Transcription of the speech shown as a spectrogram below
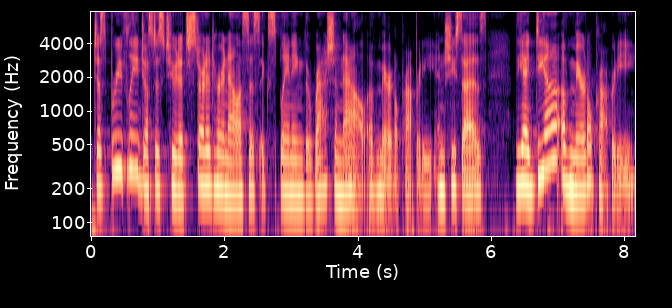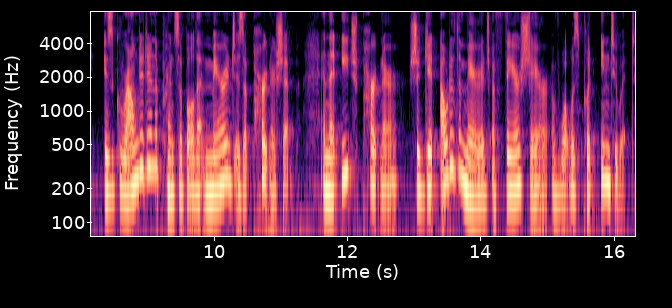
Just briefly, Justice Chutich started her analysis explaining the rationale of marital property, and she says, the idea of marital property is grounded in the principle that marriage is a partnership and that each partner should get out of the marriage a fair share of what was put into it.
